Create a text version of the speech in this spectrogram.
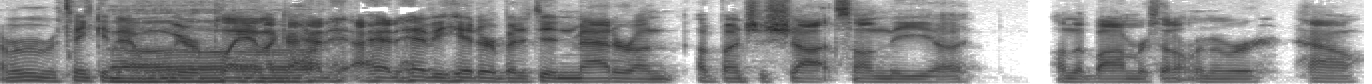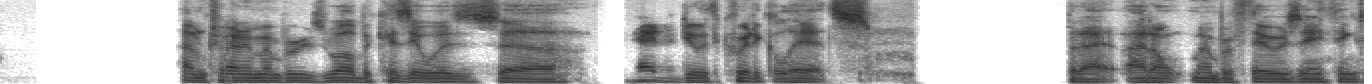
I remember thinking that when we were playing, like I had I had heavy hitter, but it didn't matter on a bunch of shots on the uh, on the bombers. I don't remember how. I'm trying to remember as well because it was uh, had to do with critical hits, but I, I don't remember if there was anything.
